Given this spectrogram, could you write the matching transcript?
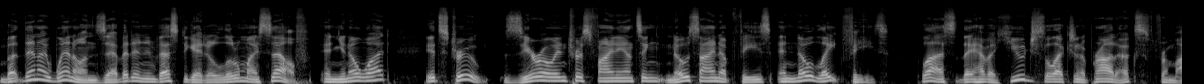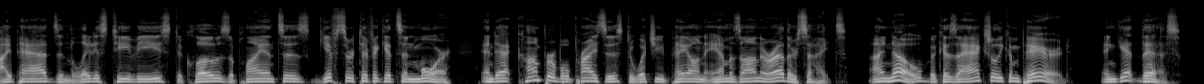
but then I went on Zebit and investigated a little myself, and you know what? It's true. Zero interest financing, no sign up fees, and no late fees. Plus, they have a huge selection of products from iPads and the latest TVs to clothes, appliances, gift certificates, and more, and at comparable prices to what you'd pay on Amazon or other sites. I know because I actually compared. And get this,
